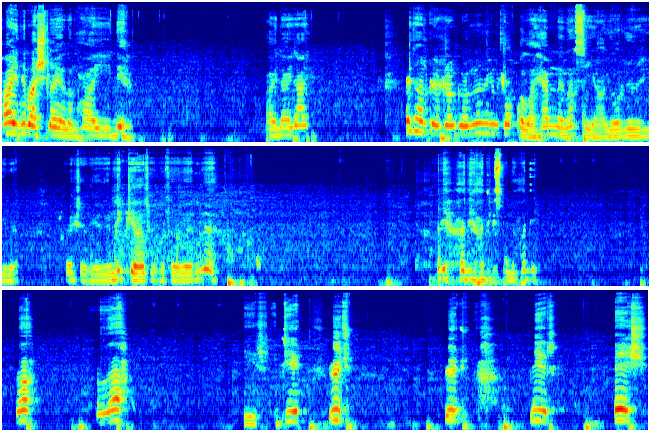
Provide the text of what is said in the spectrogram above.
Haydi başlayalım. Haydi. Hay lay lay. Evet arkadaşlar gördüğünüz gibi çok kolay. Hem de nasıl ya gördüğünüz gibi. Arkadaşlar yenildik ya tövbe tövbe değil mi? Hadi hadi hadi bismillah hadi. Ah. Ah. Bir, iki, üç. Üç. Bir. Beş.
